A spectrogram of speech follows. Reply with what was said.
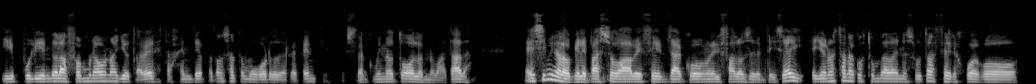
ir puliendo la fórmula una y otra vez. Esta gente ha dado un salto muy gordo de repente. Pues se están comiendo todas las novatadas. Es similar a lo que le pasó a Bethesda con el Fallout 76. Ellos no están acostumbrados en absoluto a hacer juegos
